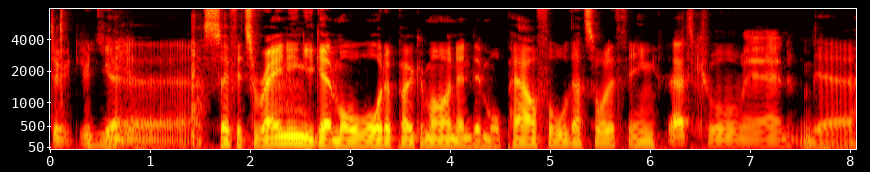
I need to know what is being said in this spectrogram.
dude, you're an idiot. Yeah. So if it's raining, you get more water Pokemon and they're more powerful, that sort of thing. That's cool, man. Yeah.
